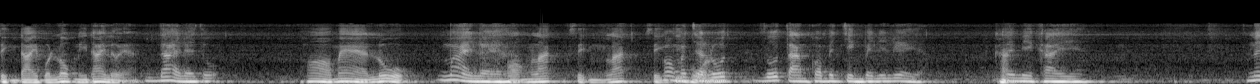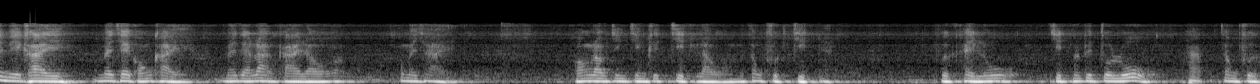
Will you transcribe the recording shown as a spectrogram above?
สิ่งใดบนโลกนี้ได้เลยอะได้เลยทุกพ่อแม่ลูก ไม่เลยของรักสิ่งรัก สิ่งเพราะที่มันหจะวงรู้รู้ตามความเป็นจริงไปเรื่อยๆอะครับไม่มีใคร ไม่มีใคร ไม่ใช่ของใคร แม้แต่ร่างกายเราก็ก็ไม่ใช่ ของเราจริง ๆ คือจิตเรา มันต้องฝึกจิตเนี่ยฝึกให้รู้ จิตมันเป็นตัวรู้ครับต้องฝึก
